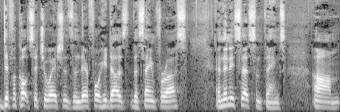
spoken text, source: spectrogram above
difficult situations, and therefore he does the same for us. And then he says some things. Um,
